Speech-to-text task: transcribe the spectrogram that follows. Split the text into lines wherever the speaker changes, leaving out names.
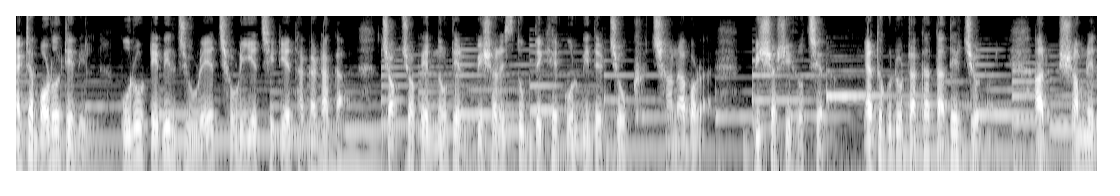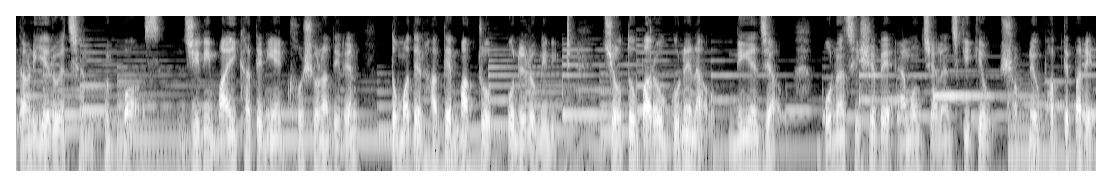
একটা বড় টেবিল, পুরো টেবিল জুড়ে ছড়িয়ে ছিটিয়ে থাকা টাকা। চকচকে নোটের বিশাল স্তূপ দেখে কর্মীদের চোখ ছানা বড়া বিশ্বাসই হচ্ছে না, এতগুলো টাকা তাদের জন্যই। আর সামনে দাঁড়িয়ে রয়েছেন বস, যিনি মাইক হাতে নিয়ে ঘোষণা দিলেন, তোমাদের হাতে মাত্র পনেরো মিনিট। যত পারো গুনে নাও, নিয়ে যাও। বোনাস হিসেবে এমন চ্যালেঞ্জ কি কেউ স্বপ্নেও ভাবতে পারে?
